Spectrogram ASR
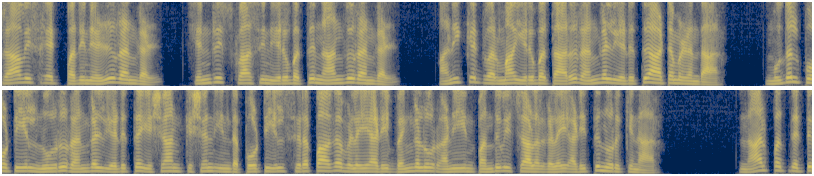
டிராவிஸ் ஹெட் பதினேழு ரன்கள். ஹென்ரி கிளாஸின் இருபத்து நான்கு ரன்கள். அனிகெட் வர்மா இருபத்தாறு ரன்கள் எடுத்து ஆட்டமிழந்தார். முதல் போட்டியில் நூறு ரன்கள் எடுத்த இஷான் கிஷன் இந்த போட்டியில் சிறப்பாக விளையாடி பெங்களூர் அணியின் பந்துவீச்சாளர்களை அடித்து நொறுக்கினார். நாற்பத்தெட்டு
